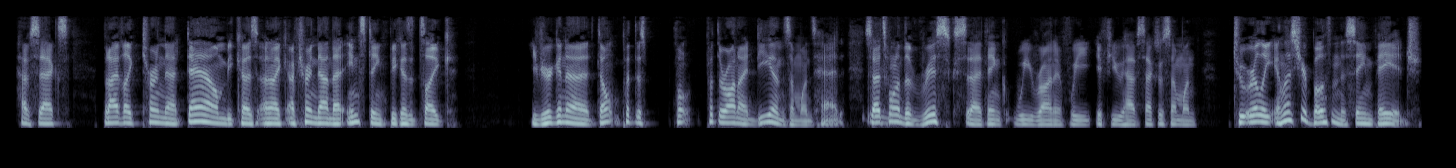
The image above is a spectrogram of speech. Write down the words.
have sex but i've like turned that down because like i've turned down that instinct because it's like if you're going to don't put this put put the wrong idea in someone's head. So that's Mhm. one of the risks that i think we run if we if you have sex with someone too early unless you're both on the same page.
